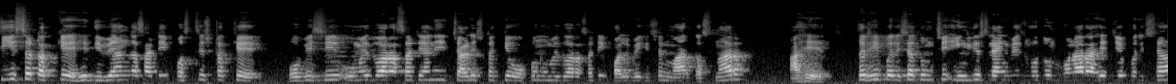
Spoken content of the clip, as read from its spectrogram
तीस टक्के हे दिव्यांगासाठी पस्तीस टक्के ओबीसी उमेदवारासाठी आणि चाळीस टक्के ओपन उमेदवारासाठी क्वालिफिकेशन मार्क असणार आहेत. तर ही परीक्षा तुमची इंग्लिश लँग्वेज मधून होणार आहे. जे परीक्षा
